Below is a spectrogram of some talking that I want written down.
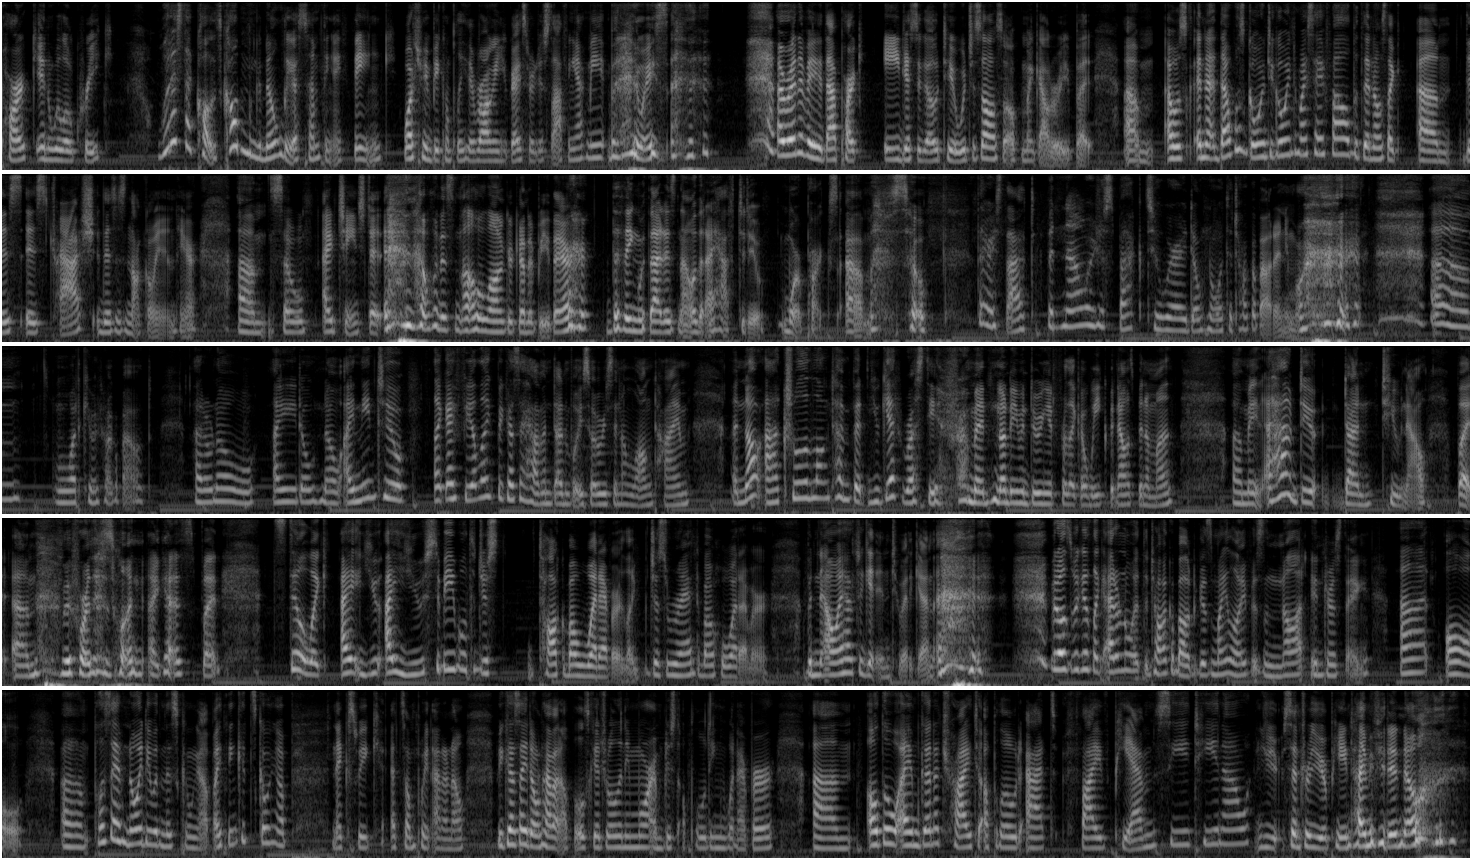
park in Willow Creek. What is that called? It's called Magnolia something, I think. Watch me be completely wrong and you guys are just laughing at me. But anyways. I renovated that park ages ago too, which is also up in my gallery. But um, I was and that was going to go into my save file, but then I was like, um, this is trash. This is not going in here. Um, so I changed it. that one is no longer gonna be there. The thing with that is now that I have to do more parks. Um, so there's that. But now we're just back to where I don't know what to talk about anymore. um, what can we talk about? I don't know. I don't know. I need to like I feel like because I haven't done voiceovers in a long time, and not actually a long time, but you get rusty from it. Not even doing it for like a week, but now it's been a month. I mean, I have do done two now, but um before this one, I guess. But still, like I you I used to be able to just talk about whatever, like just rant about whatever. But now I have to get into it again. but also because like I don't know what to talk about because my life is not interesting at all. Um, plus I have no idea when this is going up. I think it's going up next week at some point. I don't know because I don't have an upload schedule anymore. I'm just uploading whenever. Um, although I'm gonna try to upload at 5 p.m. CET now, Central European time if you didn't know.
